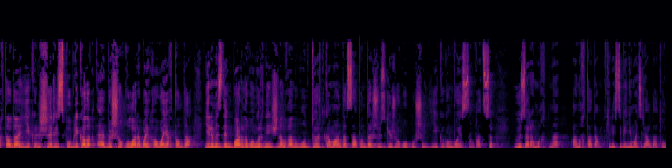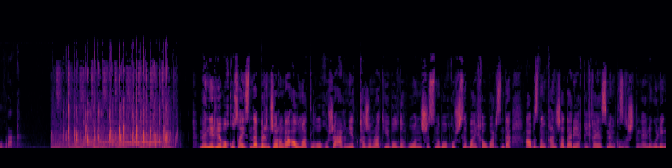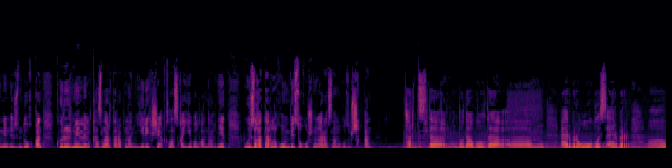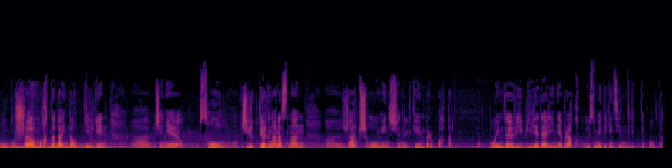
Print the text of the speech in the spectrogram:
Ақтауда екінші республикалық әбіш оқулары байқауы аяқталды. Еліміздің барлық өңірінен жиналған 14 команда сапында жүзге жоқ оқушы екі күн бойы сынға түсіп, өзара мықтыны анықтады. Келесі бейнематериалда толығырақ. Мәнерлеп оқу сайысында бірінші орынға алматылық оқушы Ағниет Қажымұрат ие болды. 10-шы сынып оқушысы байқау барысында абыздың қанша дария қиқаясы мен қызғыштың әні өлеңінен үзінді оққан көрермен мен қазылар тарапынан ерекше ықыласқа ие болған Ағниет өзі қатарлық 15 оқушының арасынан озып шыққан. Тартысты дода болды. Әрбір облыс әрбір оқушы мықты дайындалып келген. Және сол жүйріктердің арасынан жарып шығу мен үшін үлкен бір бақыт. Бойымды үрей биледі әрине бірақ өзіме деген сенімділік те болды.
